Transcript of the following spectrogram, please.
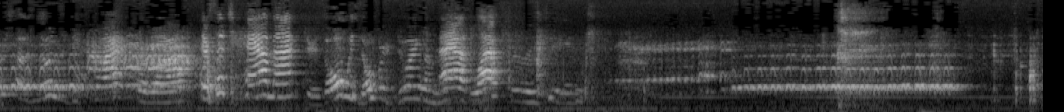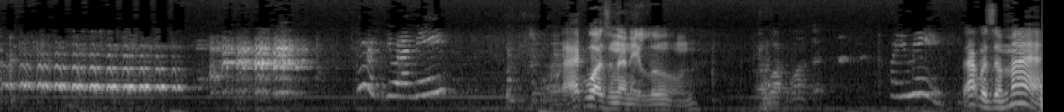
wish those loons would be quiet for a while. They're such ham actors, always overdoing the mad laughter routine. Here, see what I mean? That wasn't any loon. What was it? What do you mean? That was a man.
